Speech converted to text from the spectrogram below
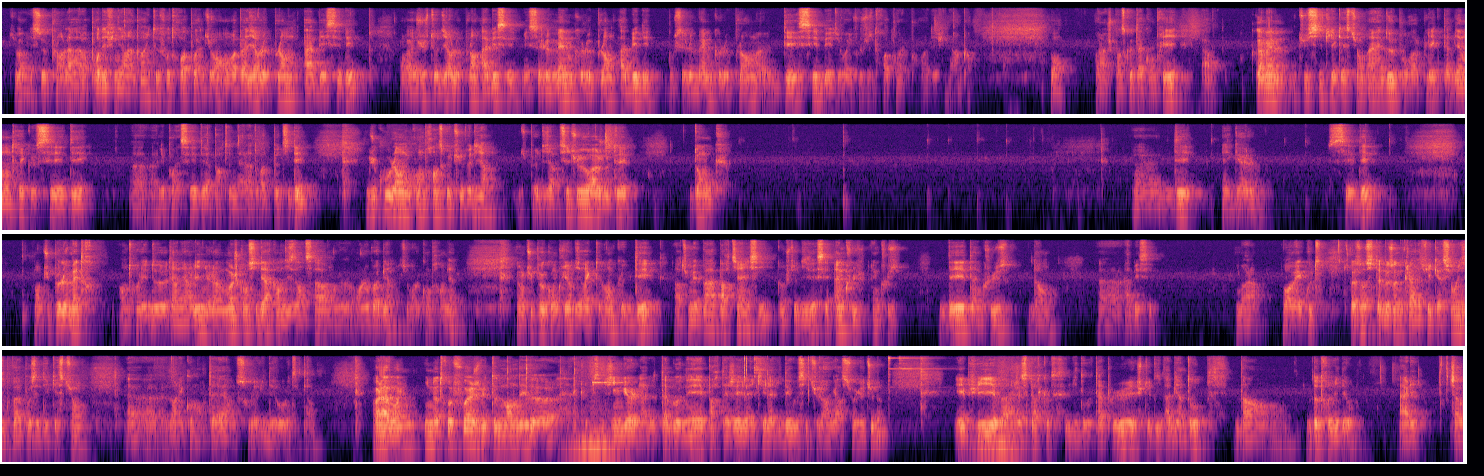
Tu vois, et ce plan-là, alors pour définir un plan, il te faut trois points. Tu vois, on va pas dire le plan ABCD, on va juste dire le plan ABC, mais c'est le même que le plan ABD, ou c'est le même que le plan euh, DCB, tu vois, il faut juste trois points pour définir un plan. Bon, voilà, je pense que tu as compris. Alors, quand même, tu cites les questions 1 et 2 pour rappeler que tu as bien montré que C et D, euh, les points C et D appartenaient à la droite petit d. Du coup, là, on comprend ce que tu veux dire. Tu peux dire, si tu veux rajouter, donc, euh, D égale CD, bon, tu peux le mettre entre les deux dernières lignes là. Moi je considère qu'en disant ça, on le, voit bien, on le comprend bien. Donc tu peux conclure directement que D, alors tu mets pas appartient ici, comme je te disais, c'est inclus, inclus. D est incluse dans euh, ABC. Voilà. Bon mais écoute, de toute façon si tu as besoin de clarification, n'hésite pas à poser des questions euh, dans les commentaires ou sous la vidéo, etc. Voilà, bon, une autre fois, je vais te demander, de, avec le petit jingle, de t'abonner, partager, liker la vidéo si tu la regardes sur YouTube. Et puis, eh ben, j'espère que cette vidéo t'a plu, et je te dis à bientôt dans d'autres vidéos. Allez, ciao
